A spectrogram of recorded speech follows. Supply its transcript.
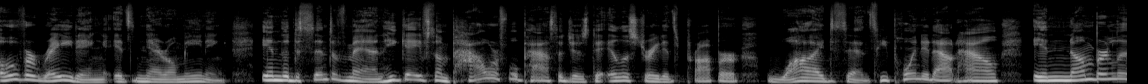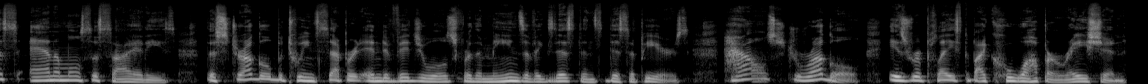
overrating its narrow meaning. In The Descent of Man, he gave some powerful passages to illustrate its proper wide sense. He pointed out how, in numberless animal societies, the struggle between separate individuals for the means of existence disappears, how struggle is replaced by cooperation,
